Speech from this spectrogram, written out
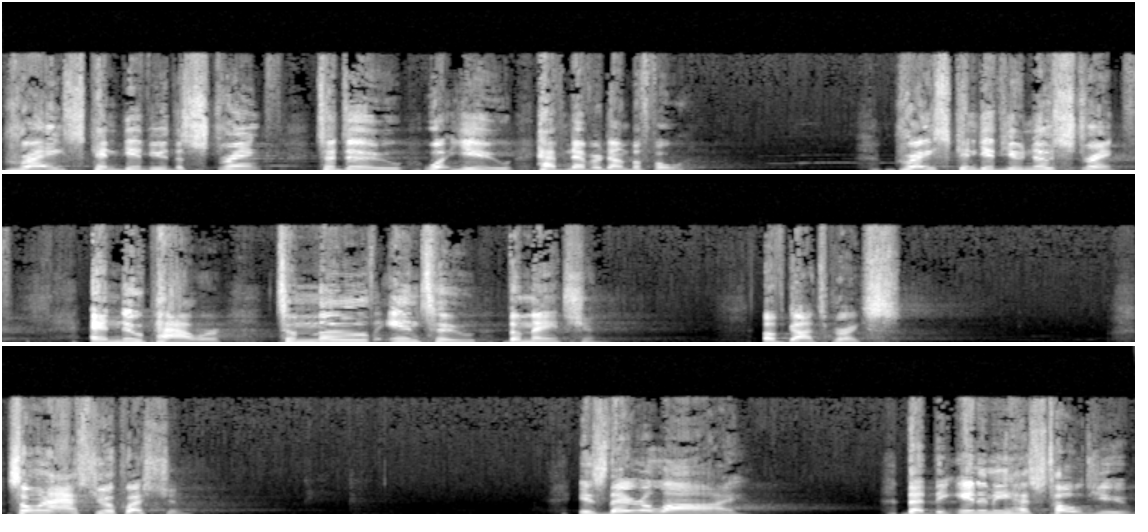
Grace can give you the strength to do what you have never done before. Grace can give you new strength and new power to move into the mansion of God's grace. So I want to ask you a question Is there a lie that the enemy has told you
